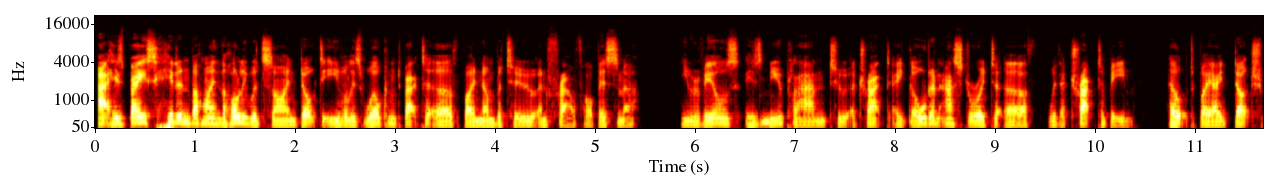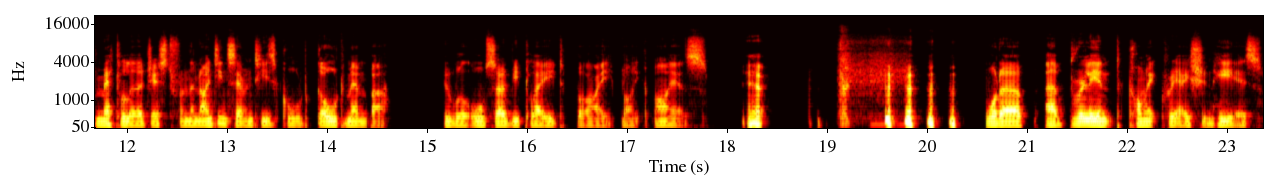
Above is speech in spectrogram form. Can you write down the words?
At his base, hidden behind the Hollywood sign, Dr. Evil is welcomed back to Earth by Number Two and Frau Farbissina. He reveals his new plan to attract a golden asteroid to Earth with a tractor beam, helped by a Dutch metallurgist from the 1970s called Goldmember, who will also be played by Mike Myers. Yeah. What a, a brilliant comic creation he is.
